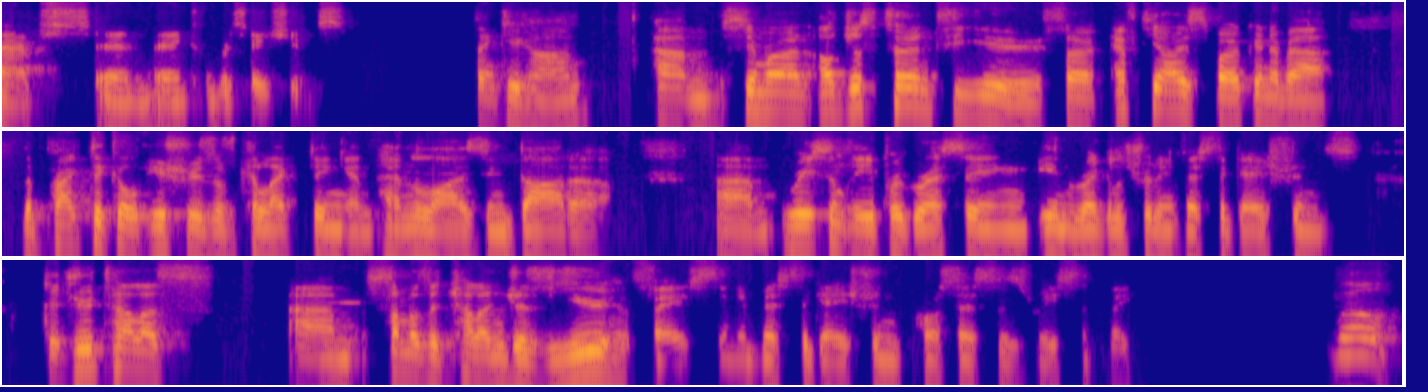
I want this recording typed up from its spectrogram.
apps, and, and conversations. Thank you, Han. Um, Simran, I'll just turn to you. So FTI has spoken about the practical issues of collecting and analyzing data um, recently progressing in regulatory investigations. Could you tell us um, some of the challenges you have faced in investigation processes recently? Well,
